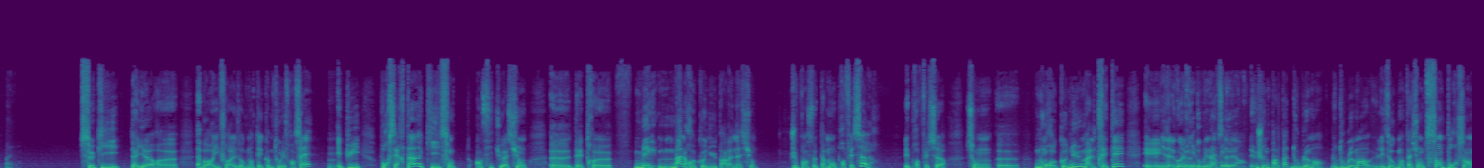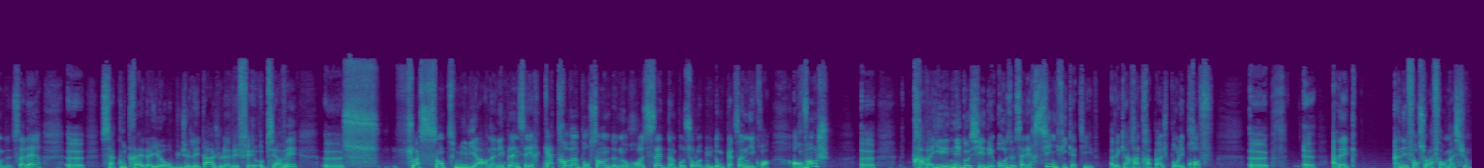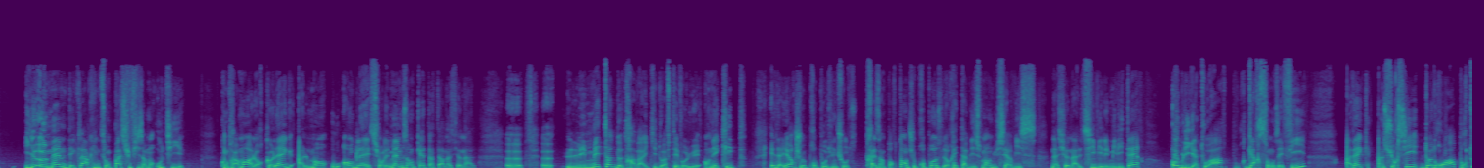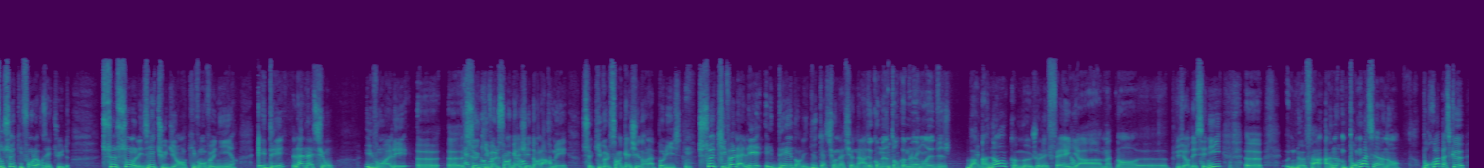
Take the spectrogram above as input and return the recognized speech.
Ceux qui, d'ailleurs, euh, d'abord, il faudra les augmenter comme tous les Français. Hum. Et puis, pour certains qui sont en situation euh, d'être euh, mal reconnus par la nation, je pense notamment aux professeurs. Les professeurs sont euh, non reconnus, maltraités. Et Hidalgo, elle veut doubler leur salaire. Je ne parle pas de doublement. Le doublement, les augmentations de 100% de salaire, euh, ça coûterait d'ailleurs au budget de l'État, je l'avais fait observer, 60 euh, milliards en année pleine, c'est-à-dire 80% de nos recettes d'impôt sur le revenu. Donc personne n'y croit. En revanche, travailler, négocier des hausses de salaire significatives avec un rattrapage pour les profs, euh, avec un effort sur la formation. Ils eux-mêmes déclarent qu'ils ne sont pas suffisamment outillés. Contrairement à leurs collègues allemands ou anglais sur les mêmes enquêtes internationales. Euh, euh, les méthodes de travail qui doivent évoluer en équipe. Et d'ailleurs, je propose une chose très importante. Je propose le rétablissement du service national civil et militaire obligatoire pour garçons et filles, avec un sursis de droit pour tous ceux qui font leurs études. Ce sont les étudiants qui vont venir aider la nation ils vont aller, euh, euh, ceux qui veulent s'engager dans l'armée, ceux qui veulent s'engager dans la police, ceux qui veulent aller aider dans l'éducation nationale. De combien de temps comme le demande Edwige bah, un an, comme je l'ai fait il y a maintenant euh, plusieurs décennies. neuf un Pour moi, c'est un an. Pourquoi? Parce que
